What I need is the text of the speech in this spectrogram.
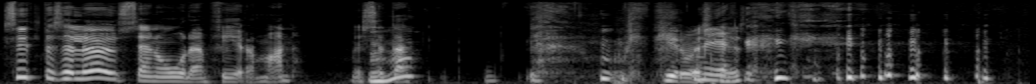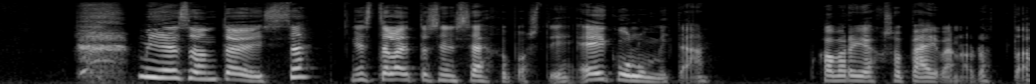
Sitten se löysi sen uuden firman, missä mm-hmm. Kirvesmies. mies on töissä. Ja sitten laittoi sinne sähköpostiin. Ei kuulu mitään. Kaveri jakso päivän odottaa.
